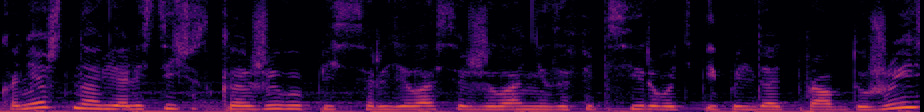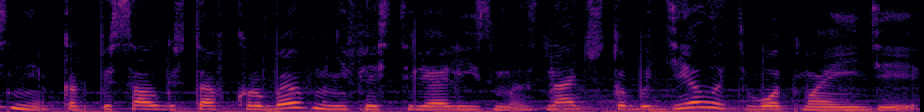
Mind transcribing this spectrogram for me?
Конечно, реалистическая живопись родилась из желания зафиксировать и передать правду жизни. Как писал Густав Крубе в манифесте реализма, знать, чтобы делать – вот моя идея.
